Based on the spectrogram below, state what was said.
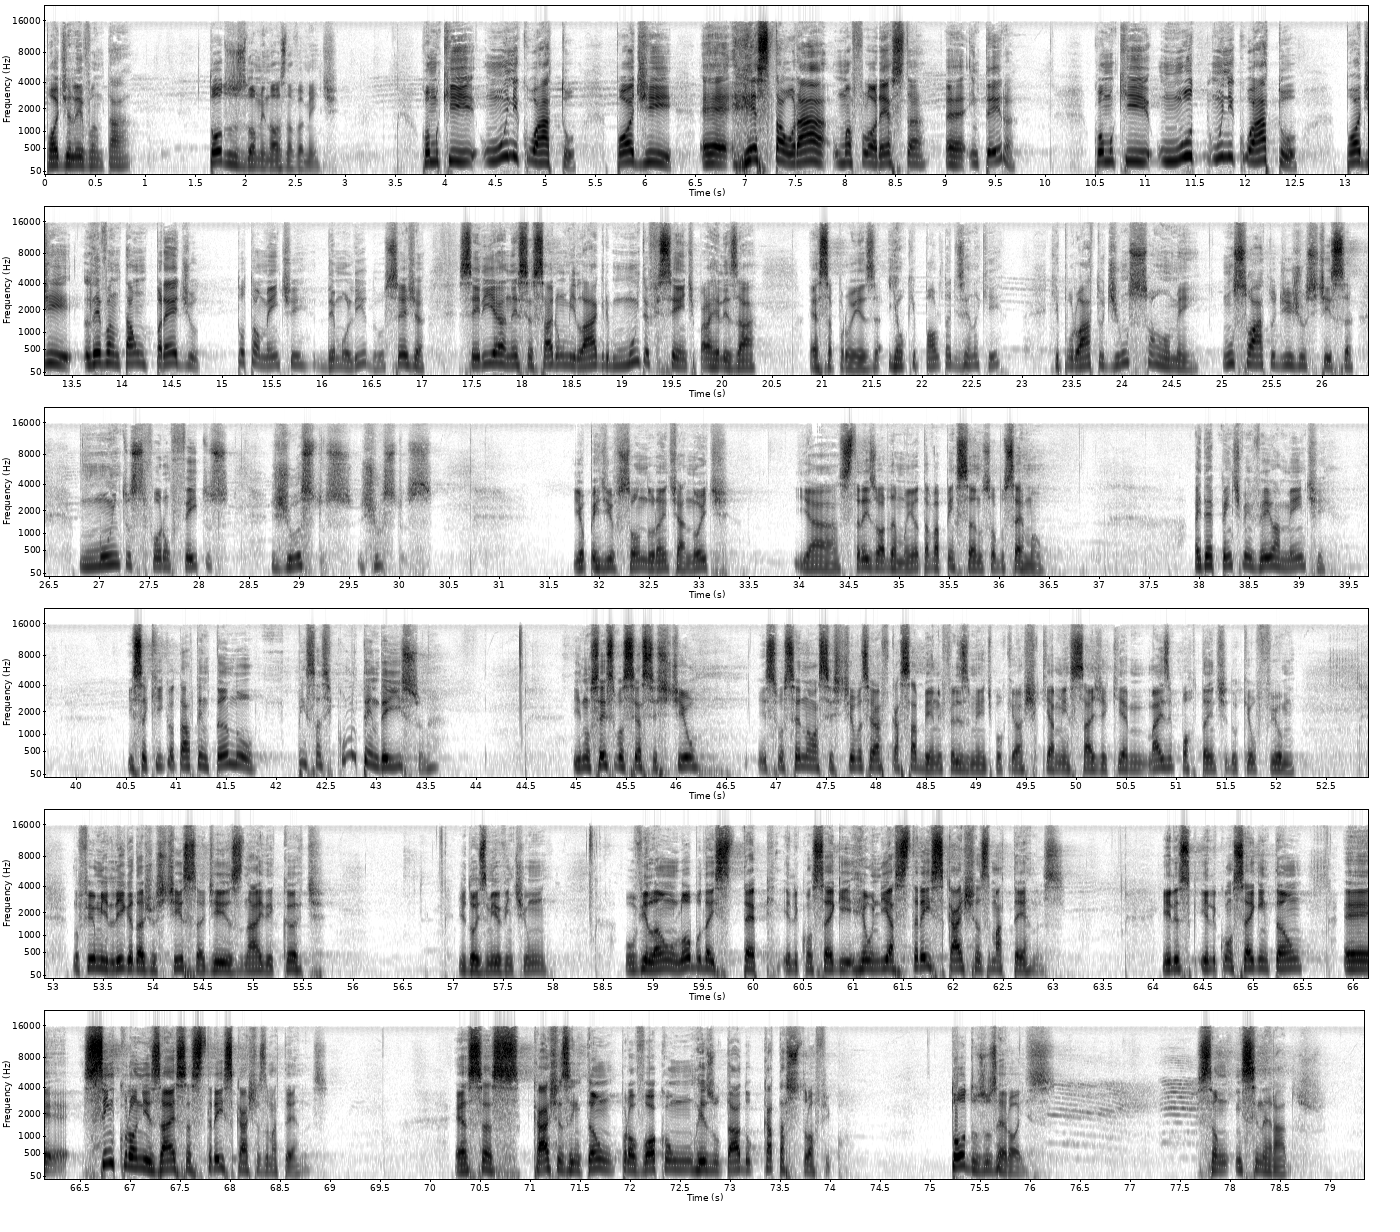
pode levantar todos os dominós novamente. Como que um único ato pode é, restaurar uma floresta é, inteira. Como que um único ato pode levantar um prédio totalmente demolido. Ou seja, seria necessário um milagre muito eficiente para realizar essa proeza. E é o que Paulo está dizendo aqui: que por ato de um só homem, um só ato de justiça, muitos foram feitos justos. Justos. E eu perdi o sono durante a noite, e às três horas da manhã eu estava pensando sobre o sermão. Aí de repente me veio à mente Isso aqui que eu estava tentando pensar assim, como entender isso, né? E não sei se você assistiu, e se você não assistiu, você vai ficar sabendo, infelizmente, porque eu acho que a mensagem aqui é mais importante do que o filme. No filme Liga da Justiça, de Snyder Cut, de 2021, o vilão Lobo da Steppe, ele consegue reunir as três caixas maternas. Ele, ele consegue, então, é, sincronizar essas três caixas maternas. Essas caixas, então, provocam um resultado catastrófico. Todos os heróis são incinerados.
